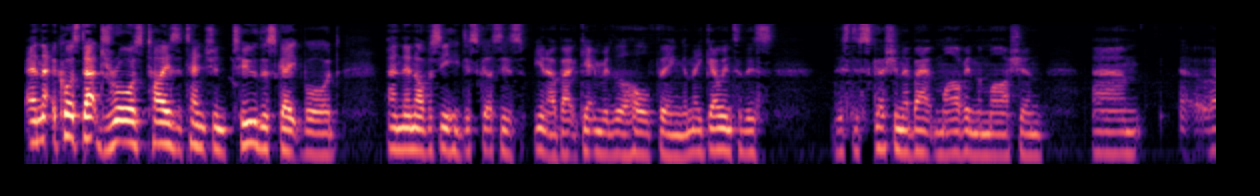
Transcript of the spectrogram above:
and that, of course that draws Tai's attention to the skateboard, and then obviously he discusses you know about getting rid of the whole thing, and they go into this this discussion about Marvin the Martian, um, uh,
